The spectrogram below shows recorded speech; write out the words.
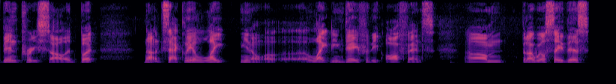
been pretty solid, but not exactly a light, you know, a, a lightning day for the offense. Um, but I will say this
